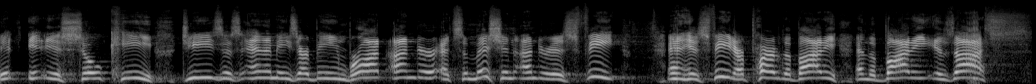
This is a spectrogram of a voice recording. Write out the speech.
It, it is so key. Jesus' enemies are being brought under at submission under his feet, and his feet are part of the body, and the body is us.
